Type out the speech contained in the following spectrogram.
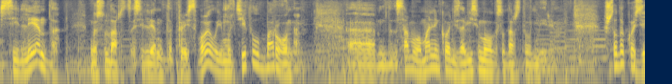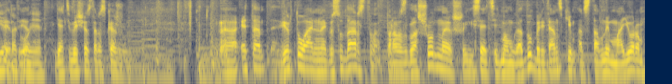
Селенда, государство Селенда, присвоило ему титул барона э, самого маленького независимого государства в мире. Что такое Где Селенда? такое? Я, я тебе сейчас расскажу. Э, Это виртуальное государство, провозглашенное в 1967 году британским отставным майором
